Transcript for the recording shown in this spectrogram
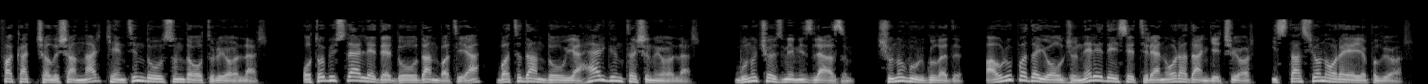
Fakat çalışanlar kentin doğusunda oturuyorlar. Otobüslerle de doğudan batıya, batıdan doğuya her gün taşınıyorlar. Bunu çözmemiz lazım. Şunu vurguladı. Avrupa'da yolcu neredeyse tren oradan geçiyor, istasyon oraya yapılıyor.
